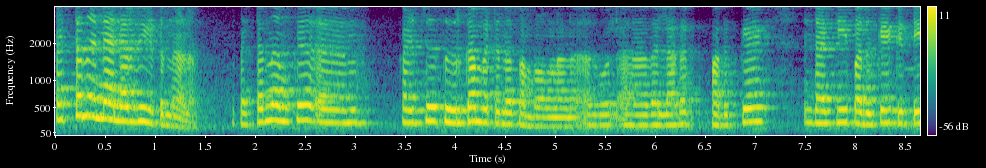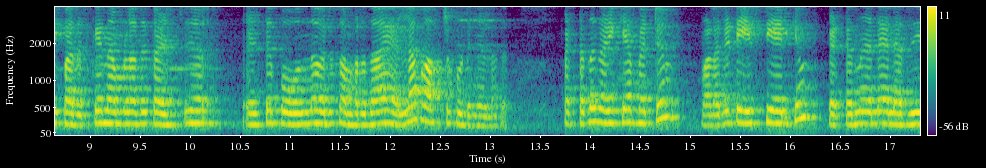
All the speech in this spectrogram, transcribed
പെട്ടെന്ന് തന്നെ എനർജി കിട്ടുന്നതാണ്. പെട്ടെന്ന് നമുക്ക് കഴിച്ച് തീർക്കാൻ പറ്റുന്ന സംഭവങ്ങളാണ്. അതുപോലെ അതല്ലാതെ പതുക്കെ ഉണ്ടാക്കി പതുക്കെ കിട്ടി പതുക്കെ നമ്മളത് കഴിച്ച് ഇട്ട് പോകുന്ന ഒരു സമ്പ്രദായമല്ല ഫാസ്റ്റ് ഫുഡിനുള്ളത് പെട്ടെന്ന് കഴിക്കാൻ പറ്റും വളരെ ടേസ്റ്റി ആയിരിക്കും പെട്ടെന്ന് തന്നെ എനർജി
